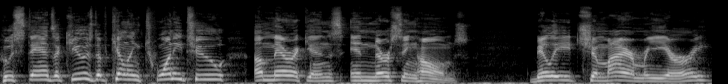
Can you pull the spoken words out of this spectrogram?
who stands accused of killing 22 Americans in nursing homes. Billy Chemirmir,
